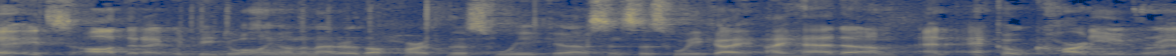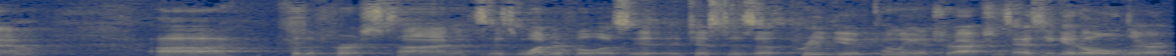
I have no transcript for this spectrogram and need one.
Uh, it's odd that I would be dwelling on the matter of the heart this week. Uh, since this week, I, I had um, an echocardiogram uh, for the first time. It's, it's wonderful, as it, just as a preview of coming attractions. As you get older,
